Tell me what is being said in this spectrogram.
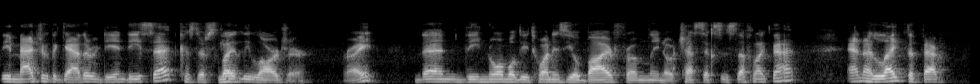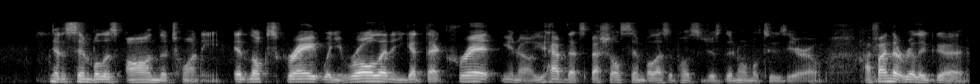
the Magic the Gathering D and D set because they're slightly larger, right, than the normal D20s you'll buy from you know Chessex and stuff like that. And I like the fact that the symbol is on the 20. It looks great when you roll it and you get that crit. You know, you have that special symbol as opposed to just the normal 2-0. I find that really good.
